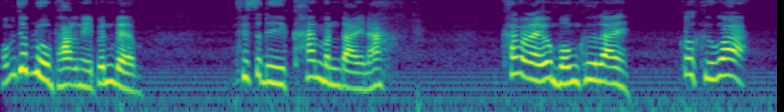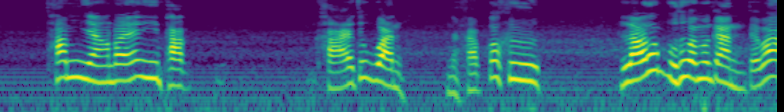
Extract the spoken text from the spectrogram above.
ผมจะปลูกผักนี่เป็นแบบทฤษฎีขั้นบันไดนะ ขั้นบันไดของผมคืออะไร ก็คือว่าทำอย่างไรให้มีผักขายทุกวันนะครับ ก็คือเราต้องปลูกทุกวันเหมือนกัน แต่ว่า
